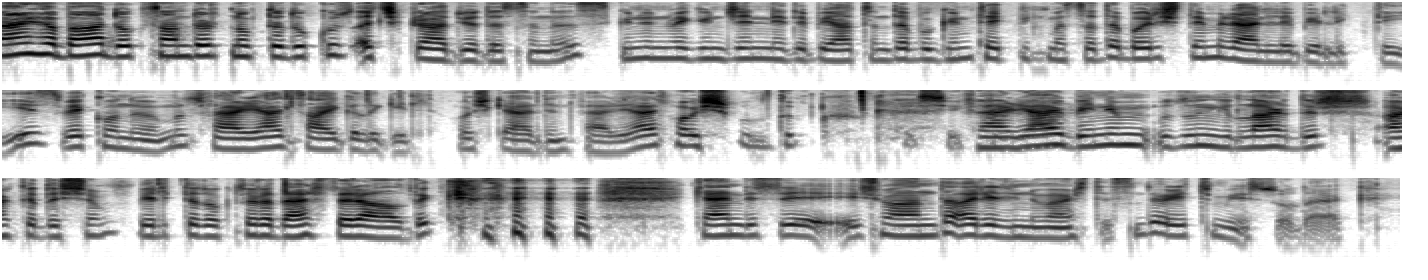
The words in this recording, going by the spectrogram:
Merhaba, 94.9 Açık Radyo'dasınız. Günün ve Güncel'in edebiyatında bugün Teknik Masa'da Barış Demirel ile birlikteyiz ve konuğumuz Feryal Saygılıgil. Hoş geldin Feryal. Hoş bulduk. Teşekkürler. Feryal benim uzun yıllardır arkadaşım. Birlikte doktora dersleri aldık. Kendisi şu anda Arel Üniversitesi'nde öğretim üyesi olarak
